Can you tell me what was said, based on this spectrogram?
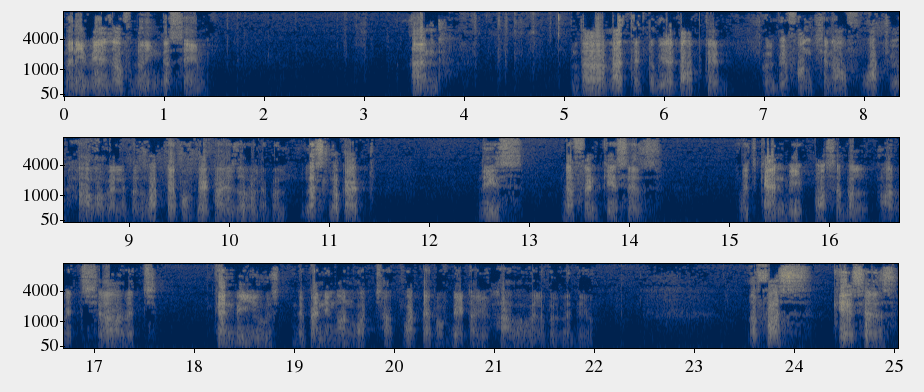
many ways of doing the same. And the method to be adopted will be a function of what you have available, what type of data is available. Let's look at these different cases which can be possible or which, uh, which can be used depending on what, what type of data you have available with you. The first case is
